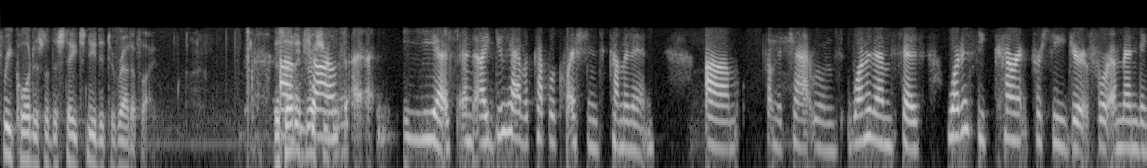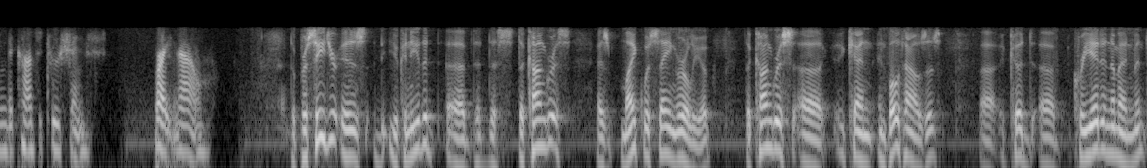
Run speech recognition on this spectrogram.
three quarters of the states needed to ratify. Does that um, address Charles, uh, yes, and I do have a couple of questions coming in um, from the chat rooms. One of them says, "What is the current procedure for amending the Constitution right now?" The procedure is you can either uh, the, the, the Congress, as Mike was saying earlier, the Congress uh, can in both houses uh, could uh, create an amendment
